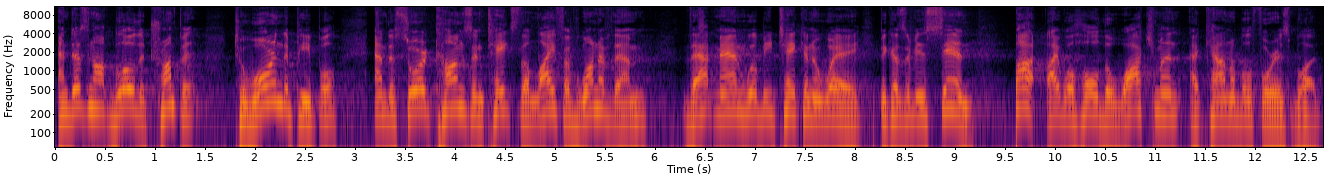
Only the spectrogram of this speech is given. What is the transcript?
and does not blow the trumpet, to warn the people, and the sword comes and takes the life of one of them, that man will be taken away because of his sin. But I will hold the watchman accountable for his blood.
